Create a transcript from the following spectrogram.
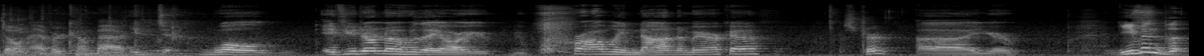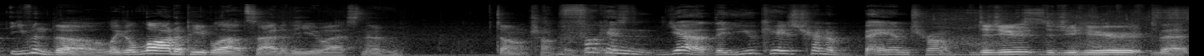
Don't ever come back. It, well, if you don't know who they are, you're, you're probably not in America. It's true. Uh, you're Even the, even though, like a lot of people outside of the U.S. know who Donald Trump is. fucking yeah. The UK's trying to ban Trump. Did you did you hear that?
